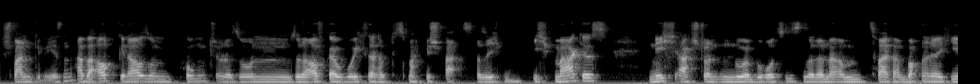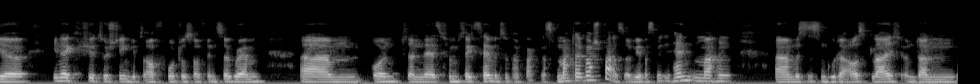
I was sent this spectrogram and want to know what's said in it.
spannend gewesen. Aber auch genau so ein Punkt oder so, ein, so eine Aufgabe, wo ich gesagt habe, das macht mir Spaß. Also ich, ich mag es, nicht acht Stunden nur im Büro zu sitzen, sondern am Zweifel am Wochenende hier in der Küche zu stehen. Gibt es auch Fotos auf Instagram ähm, und dann jetzt fünf, sechs Helme zu verpacken. Das macht einfach Spaß. Irgendwie was mit den Händen machen. Ähm, das ist ein guter Ausgleich und dann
